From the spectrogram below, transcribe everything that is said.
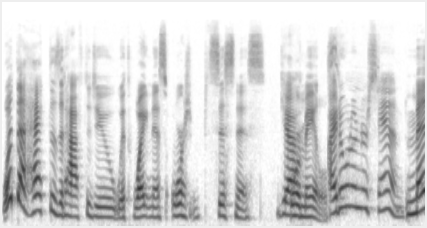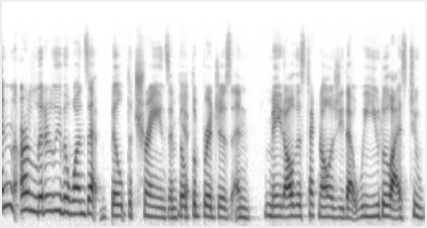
what the heck does it have to do with whiteness or cisness Yeah. or males? I don't understand. Men are literally the ones that built the trains and built Yep. the bridges and made all this technology that we utilize to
